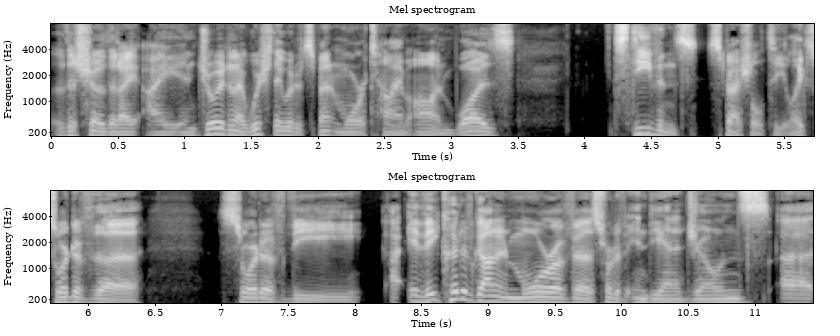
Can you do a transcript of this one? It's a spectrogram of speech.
the show that I, I enjoyed, and I wish they would have spent more time on was Steven's specialty, like sort of the, sort of the. Uh, they could have gone in more of a sort of Indiana Jones uh,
